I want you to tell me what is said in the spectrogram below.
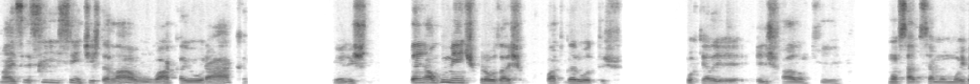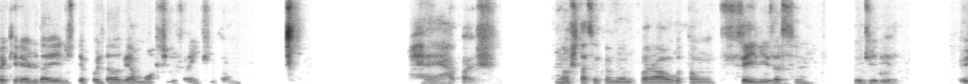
Mas esses cientistas lá, o Aka e o Uraaka, eles têm algo em mente para usar as quatro garotas. Porque ela, eles falam que não sabe se a Momoi vai querer ajudar eles depois dela ver a morte de frente. Então. É, rapaz. Não está se encaminhando para algo tão feliz assim, eu diria. Eu,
